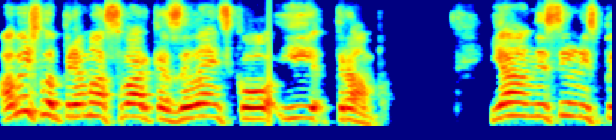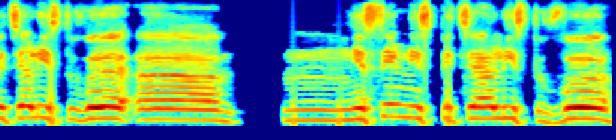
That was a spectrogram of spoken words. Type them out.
А вийшла пряма сварка Зеленського і Трампа. Я не сильний спеціаліст в е, не сильний спеціаліст в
